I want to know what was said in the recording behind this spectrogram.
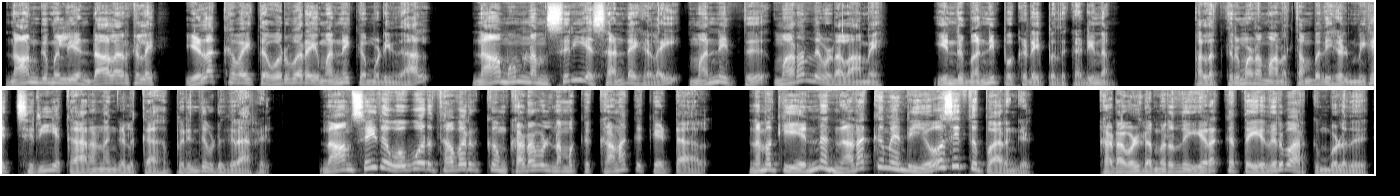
நான்கு மில்லியன் டாலர்களை இழக்க வைத்த ஒருவரை மன்னிக்க முடிந்தால் நாமும் நம் சிறிய சண்டைகளை மன்னித்து மறந்து விடலாமே. இன்று மன்னிப்பு கிடைப்பது கடினம். பல திருமணமான தம்பதிகள் மிகச் சிறிய காரணங்களுக்காக பிரிந்து விடுகிறார்கள். நாம் செய்த ஒவ்வொரு தவறுக்கும் கடவுள் நமக்கு கணக்கு கேட்டால் நமக்கு என்ன நடக்கும் என்று யோசித்துப் பாருங்கள். கடவுளிடமிருந்து இரக்கத்தை எதிர்பார்க்கும் பொழுது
